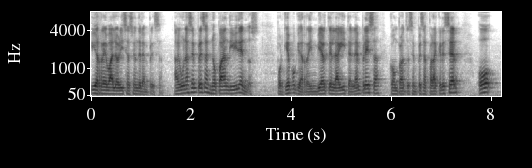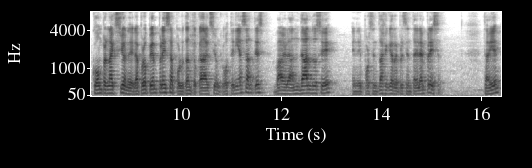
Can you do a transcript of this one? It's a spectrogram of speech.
y revalorización de la empresa. Algunas empresas no pagan dividendos. ¿Por qué? Porque reinvierten la guita en la empresa, compran otras empresas para crecer o compran acciones de la propia empresa, por lo tanto cada acción que vos tenías antes va agrandándose en el porcentaje que representa de la empresa. ¿Está bien?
